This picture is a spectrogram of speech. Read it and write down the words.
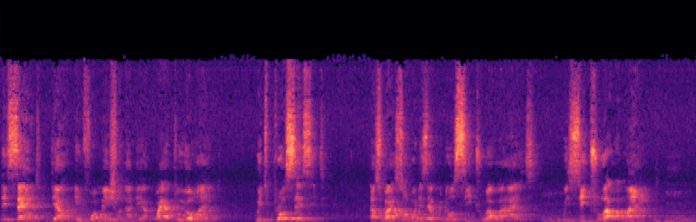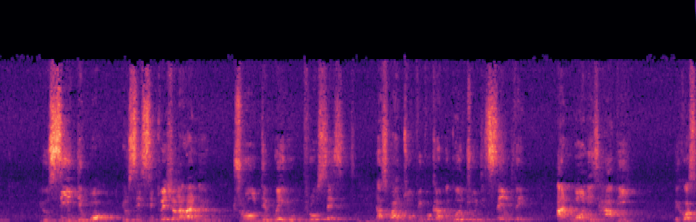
They send their information that they acquire to your mind, which process it. That's why somebody said we don't see through our eyes, mm. we see through our mind. Mm-hmm. You see the world, you see situation around you through the way you process it. Mm-hmm. That's why two people can be going through the same thing, and one is happy because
